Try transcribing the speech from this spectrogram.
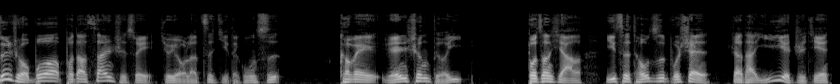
孙守波不到三十岁就有了自己的公司，可谓人生得意。不曾想一次投资不慎，让他一夜之间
